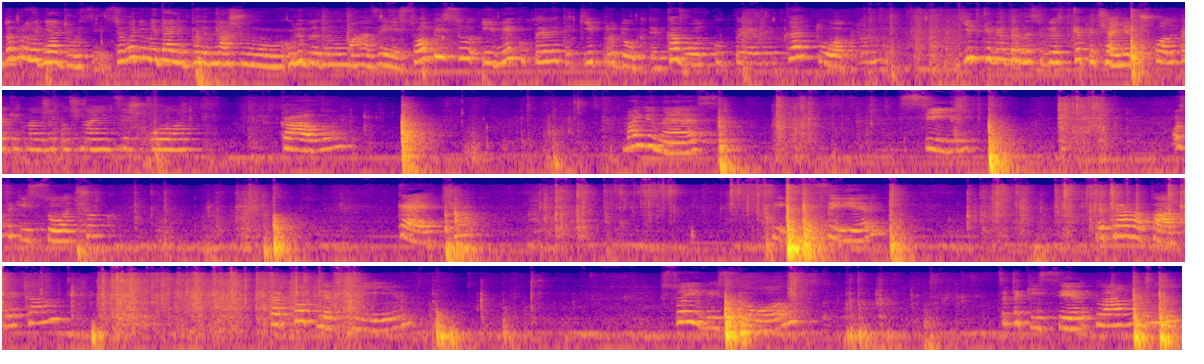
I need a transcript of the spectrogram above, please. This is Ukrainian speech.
Доброго дня, друзі! Сьогодні ми далі були в нашому улюбленому магазині Собісу і ми купили такі продукти. Кавун купили, картоплю. Дітки вибрали собі ось таке печення до школи, так як нам вже починається школа. Каву, майонез, сіль, ось такий сочок, кетчуп. Сир, сир, приправа паприка, картопля фрі, соєвий соус, це такий сир плавлений,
